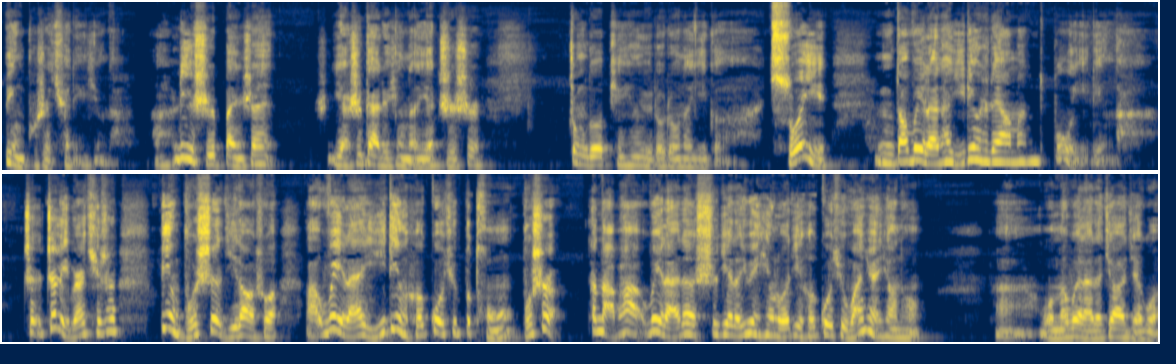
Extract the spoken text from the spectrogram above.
并不是确定性的啊，历史本身。也是概率性的，也只是众多平行宇宙中的一个，所以你到未来它一定是这样吗？不一定的。这这里边其实并不涉及到说啊，未来一定和过去不同，不是。它哪怕未来的世界的运行逻辑和过去完全相同啊，我们未来的交易结果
